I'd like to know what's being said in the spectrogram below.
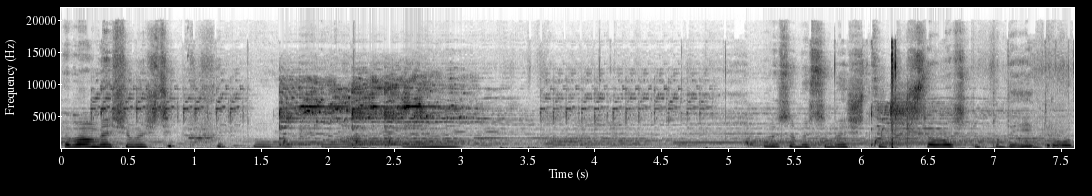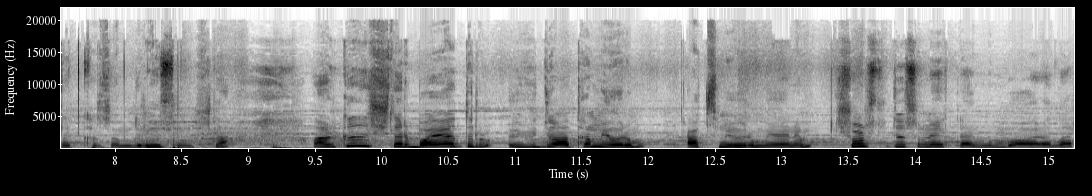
Hemen 5'e 5'lik futbol. Neyse 5'e 5'lik savaş topu değildir. O da kazandırıyor sonuçta. Arkadaşlar bayağıdır e, video atamıyorum. Atmıyorum yani. Short stüdyosuna eklendim bu aralar.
